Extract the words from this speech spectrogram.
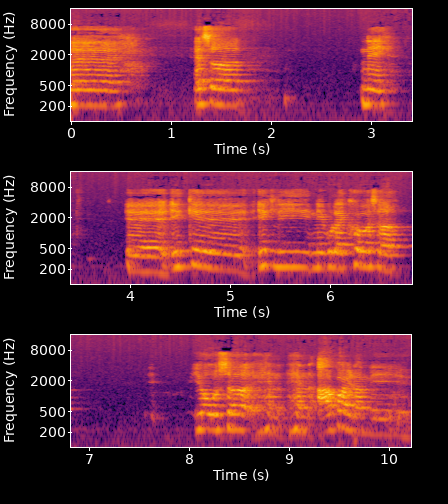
Øh, altså, nej, Øh, ikke, øh, ikke lige Nikolaj K. Så, jo, så han, han arbejder med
